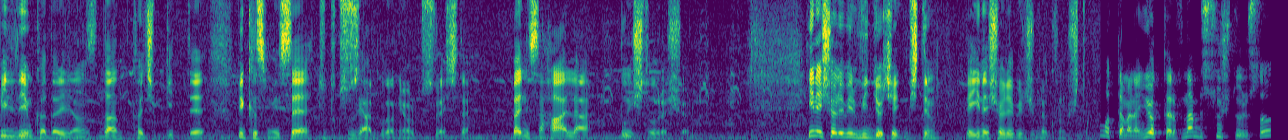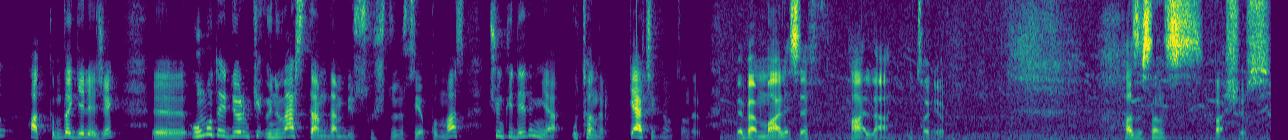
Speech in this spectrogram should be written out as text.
bildiğim kadarıyla en azından kaçıp gitti. Bir kısmı ise tutuksuz yargılanıyor bu süreçte. Ben ise hala bu işte uğraşıyorum. Yine şöyle bir video çekmiştim ve yine şöyle bir cümle kurmuştum. Muhtemelen YÖK tarafından bir suç duyurusu hakkımda gelecek. Ee, umut ediyorum ki üniversitemden bir suç duyurusu yapılmaz. Çünkü dedim ya utanırım. Gerçekten utanırım. Ve ben maalesef hala utanıyorum. Hazırsanız başlıyoruz.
